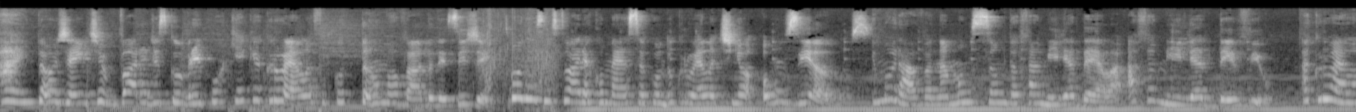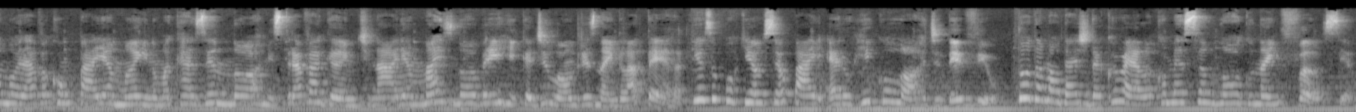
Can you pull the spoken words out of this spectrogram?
Ah, então, gente, bora descobrir por que, que a Cruella ficou tão malvada desse jeito. Toda essa história começa quando Cruella tinha 11 anos e morava na mansão da família dela, a família Deville. A Cruella morava com o pai e a mãe numa casa enorme, extravagante, na área mais nobre e rica de Londres, na Inglaterra. Isso porque o seu pai era o rico Lord Deville. Toda a maldade da Cruella começa logo na infância.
